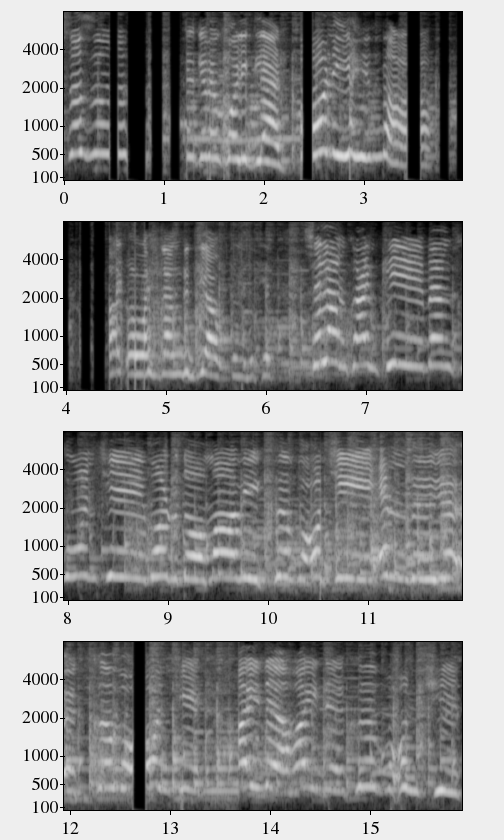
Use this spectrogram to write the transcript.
Nasılsınız? Gibi kolikler. Tony yayında. Ay o başlangıcı yaptım bu kez. Selam kanki ben Kıvonçi. Bordo mavi Kıvonçi. En büyüğü Kıvonçi. Haydi haydi Kıvonçi.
